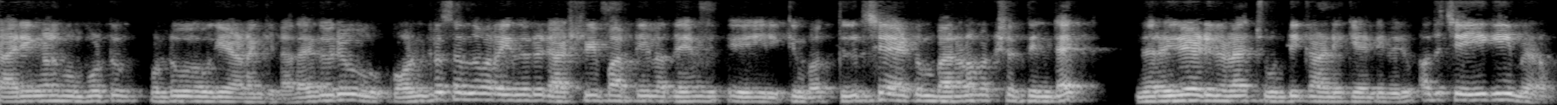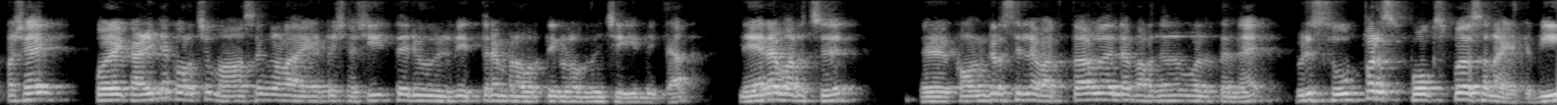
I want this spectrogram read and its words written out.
കാര്യങ്ങൾ മുമ്പോട്ട് കൊണ്ടുപോവുകയാണെങ്കിൽ അതായത് ഒരു കോൺഗ്രസ് എന്ന് പറയുന്ന ഒരു രാഷ്ട്രീയ പാർട്ടിയിൽ അദ്ദേഹം ഇരിക്കുമ്പോൾ തീർച്ചയായിട്ടും ഭരണപക്ഷത്തിന്റെ നിറകേടുകളെ ചൂണ്ടിക്കാണിക്കേണ്ടി വരും. അത് ചെയ്യുകയും വേണം. പക്ഷേ കഴിഞ്ഞ കുറച്ച് മാസങ്ങളായിട്ട് ശശി തരൂരിന് ഇത്തരം പ്രവർത്തികളൊന്നും ചെയ്യുന്നില്ല. നേരെ മറിച്ച് ഏഹ്, കോൺഗ്രസിലെ വക്താവ് തന്നെ പറഞ്ഞതുപോലെ തന്നെ ഒരു സൂപ്പർ സ്പോക്സ് പേഴ്സൺ ആയിട്ട് ബി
